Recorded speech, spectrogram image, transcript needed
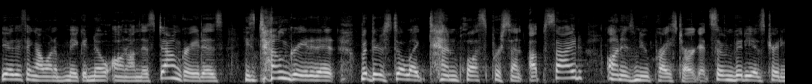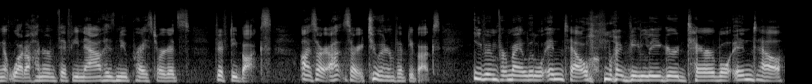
The other thing I want to make a note on on this downgrade is he's downgraded it, but there's still like 10 plus percent upside on his new price target. So Nvidia is trading at what 150 now. His new price target's 50 bucks. Uh, sorry, uh, sorry, 250 bucks even for my little Intel, my beleaguered, terrible Intel,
